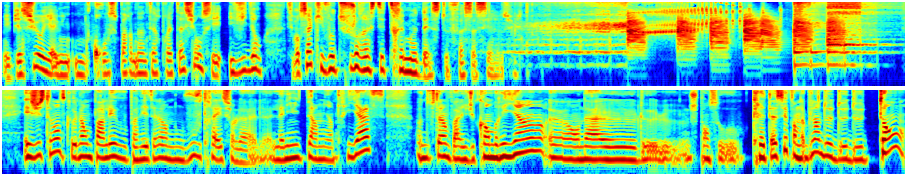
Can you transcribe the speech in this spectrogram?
Mais bien sûr, il y a une, grosse part d'interprétation, c'est évident. C'est pour ça qu'il faut toujours rester très modeste face à ces résultats. Et justement, ce que là on parlait, vous parliez tout à l'heure, donc vous, vous travaillez sur la, limite Permien-Trias. Euh, tout à l'heure on parlait du Cambrien. Euh, on a, le, je pense au Crétacé. Enfin, on a plein de, temps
